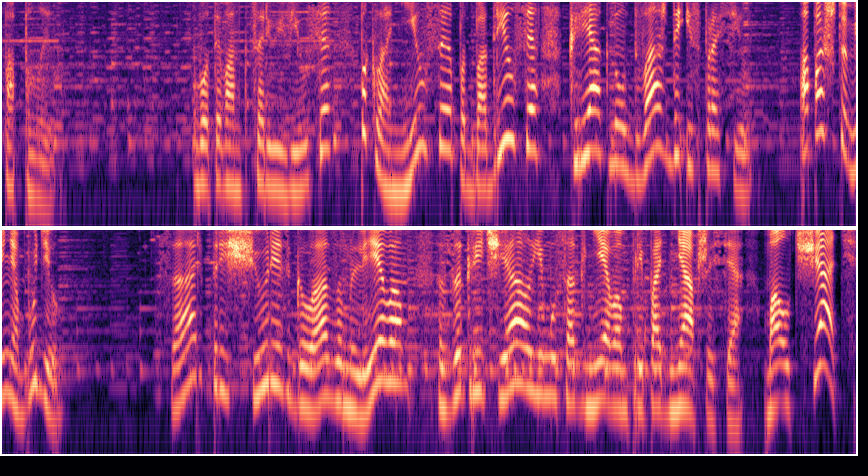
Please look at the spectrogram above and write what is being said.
поплыл. Вот Иван к царю явился, поклонился, подбодрился, крякнул дважды и спросил, «А по что меня будил?» Царь, прищурясь глазом левым, закричал ему со гневом приподнявшийся, «Молчать!»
